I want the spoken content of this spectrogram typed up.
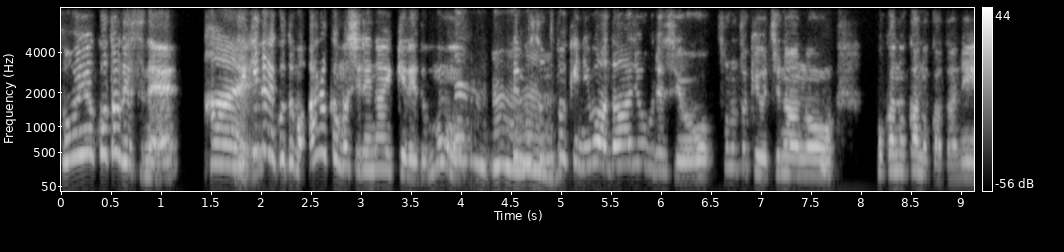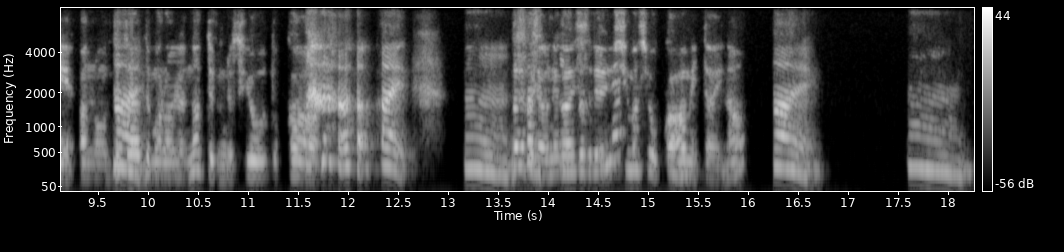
そういうことですね。はい。できないこともあるかもしれないけれども、でもその時には大丈夫ですよ。その時うちのあの、他の課の方に、あの、手伝ってもらうようになってるんですよ、とか。はい。うん。誰かにお願いする、しましょうか、みたいな。はい。うん。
